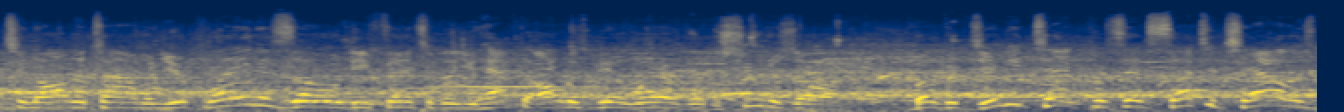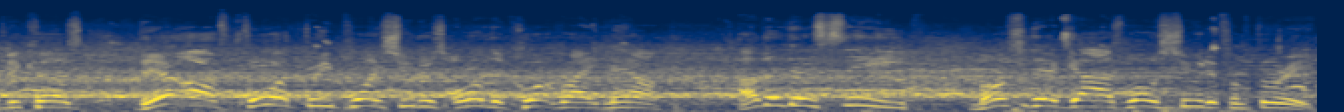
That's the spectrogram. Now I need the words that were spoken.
mention all the time, when you're playing a zone defensively, you have to always be aware of where the shooters are. But Virginia Tech presents such a challenge because there are four three-point shooters on the court right now. Other than C, most of their guys won't shoot it from three.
